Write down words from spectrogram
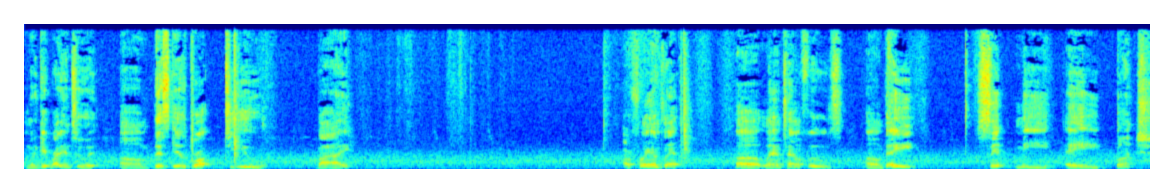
I'm gonna get right into it. Um, this is brought to you by our friends at uh, Lantana Foods. Um, they sent me a bunch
